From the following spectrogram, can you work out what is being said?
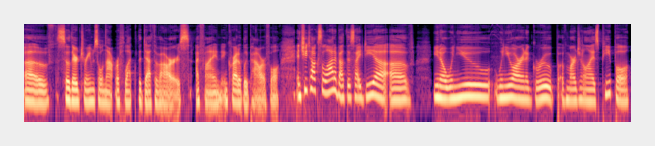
of so their dreams will not reflect the death of ours. I find incredibly powerful. And she talks a lot about this idea of you know when you when you are in a group of marginalized people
